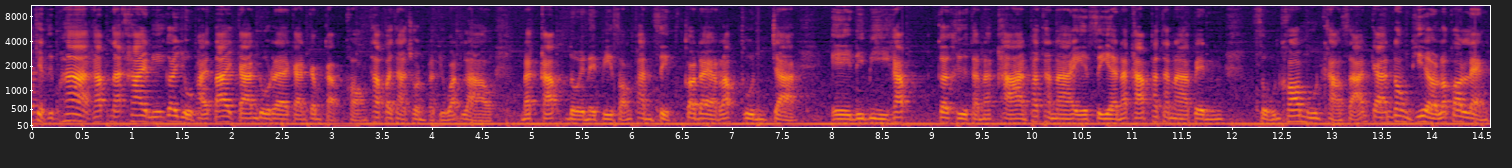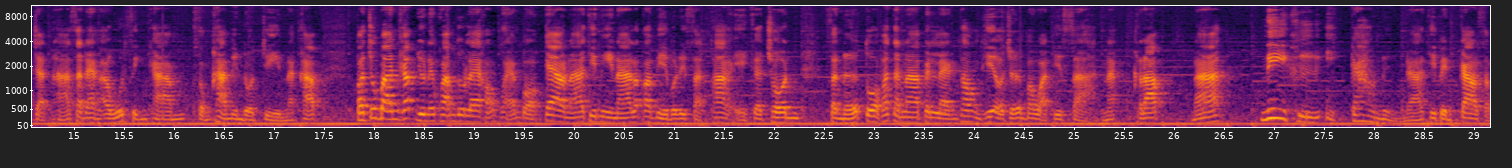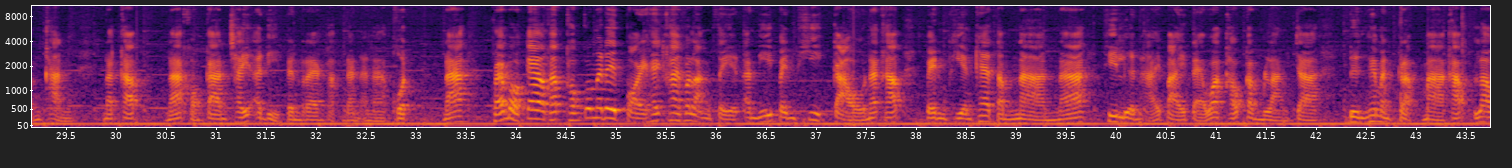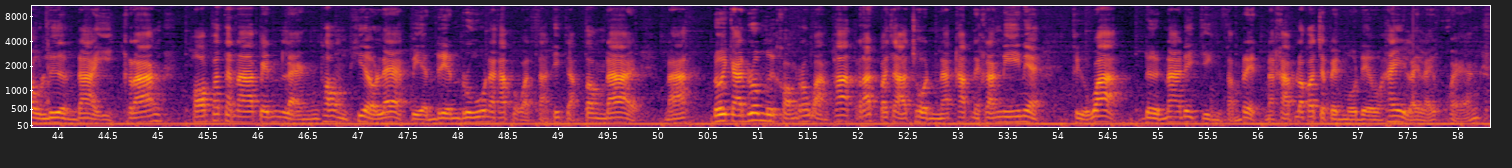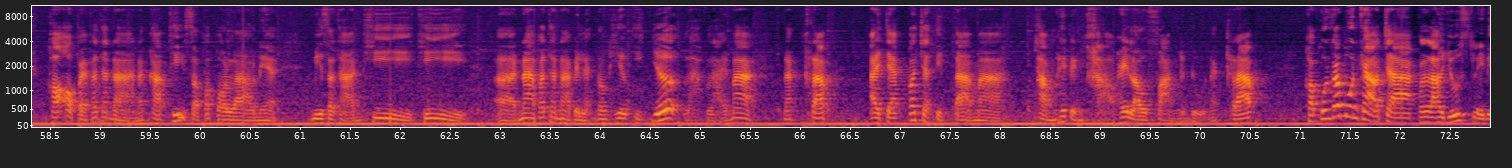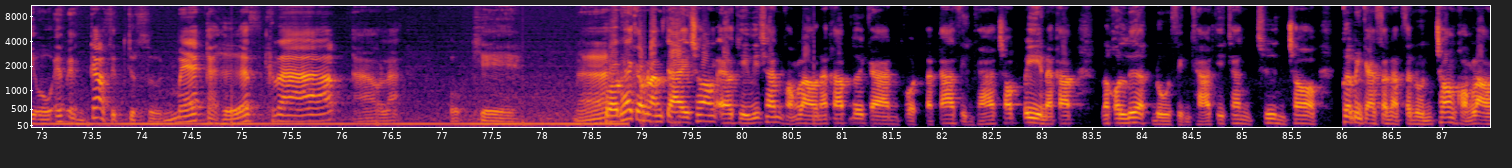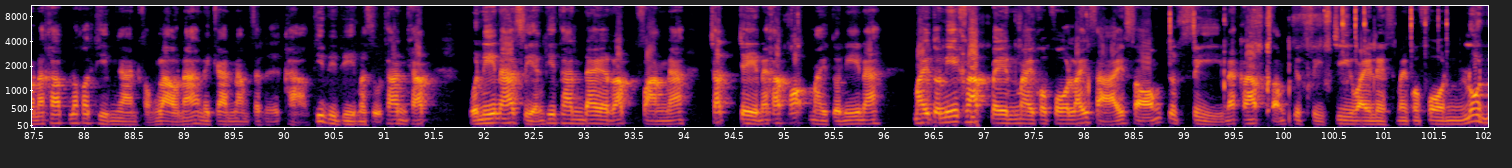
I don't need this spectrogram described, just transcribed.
1975 ครับนะค่ายนี้ก็อยู่ภายใต้การดูแลการกำกับของทัพประชาชนปฏิวัติลาวนะครับ โดยในปี 2010 ก็ได้รับทุนจาก ADB ครับ ก็คือธนาคารพัฒนาเอเชียนะครับ พัฒนาเป็นศูนย์ข้อมูลข่าวสารการท่องเที่ยว แล้วก็แหล่งจัดหาแสดงอาวุธสิงคามสงครามอินโดจีนนะครับ ปัจจุบันครับอยู่ในความดูแลของแขวงบ่อแก้วนะที่นี่นะ แล้วก็มีบริษัทภาคเอกชน เสนอตัวพัฒนาเป็นแหล่งท่องเที่ยวเชิงประวัติศาสตร์นะครับนะนี่คืออีกก้าวหนึ่งนะที่เป็นก้าวสำคัญนะครับนะของการใช้อดีตเป็นแรงผลักดันอนาคต นะแขวงบ่อแก้วครับเขาก็ไม่ได้ปล่อยให้ค่ายฝรั่งเศส อันนี้เป็นที่เก่านะครับ เป็นเพียงแค่ตำนานนะ ที่เลือนหายไป แต่ว่าเขากำลังจะดึงให้มันกลับมาครับ เล่าเรื่องได้อีกครั้งพร้อมพัฒนาเป็นแหล่งท่องเที่ยวแลกเปลี่ยนเรียนรู้นะครับ ประวัติศาสตร์ที่จับต้องได้นะโดยการร่วมมือของระหว่างภาครัฐประชาชนนะครับ ในครั้งนี้เนี่ยถือว่าเดินหน้าได้จริงสำเร็จนะครับ แล้วก็จะเป็นโมเดลให้หลาย ๆ แขวงเขาออกไปพัฒนานะครับ ที่สปปลาวเนี่ย มีสถานที่ที่น่าพัฒนาเป็นแหล่งท่องเที่ยวอีกเยอะหลากหลายมากนะครับไอแจ็คก็จะติดตามมาทำให้เป็นข่าวให้เราฟังกันดูนะครับ ขอบคุณข้อมูลข่าวจาก l a u s Radio FM 90.0 MHz ครับ เอาละโอเคนะโปรดให้กำลังใจช่อง LT Vision ของเรานะครับโดยการกด กร้าสินค้าช้อปปีนะครับแล้วก็เลือกดูสินค้าที่ท่านชื่นชอบ เพื่อเป็นการสนับสนุนช่องของเรานะครับ แล้วก็ทีมงานของเรานะในการนำเสนอข่าวที่ดีๆ มาสู่ท่านครับ วันนี้นะเสียงที่ท่านได้รับฟังนะ ชัดเจนนะครับ เพราะไมค์ตัวนี้นะไมค์ตัวนี้ครับเป็นไมโครโฟนไร้สาย 2.4 นะครับ 2.4 G wireless ไมโครโฟนรุ่น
